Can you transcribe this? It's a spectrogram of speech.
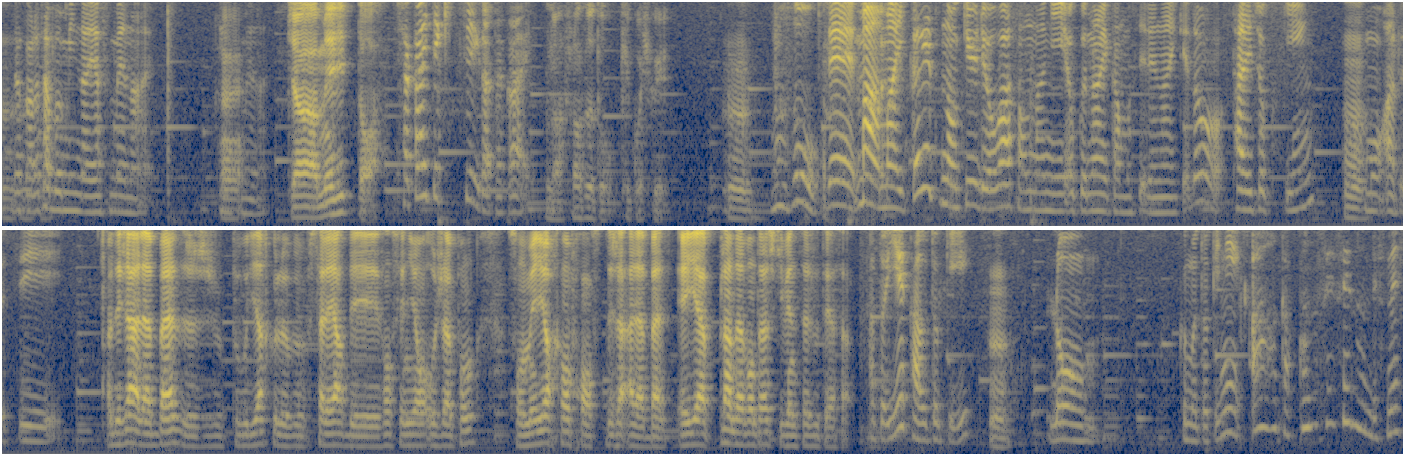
うんうだから多分みんな休めない休めないじゃあメリットは社会的地位が高いうんまあフランスだと結構低いうん。あそうでまあまあ1ヶ月のお給料はそんなに良くないかもしれないけど退職金うん。もあるし Déjà à la base, je peux vous dire que le salaire des enseignants au Japon sont meilleurs qu'en France, déjà à la base. Et il y a plein d'avantages qui viennent s'ajouter à ça. あと家買う時うん。ローン組むとに、ああ、学校の先生なんですね。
